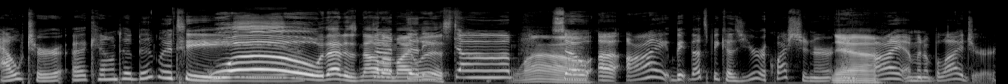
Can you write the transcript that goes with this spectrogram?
outer accountability. Whoa, that is not on my list. Wow. So uh, I but that's because you're a questioner Yeah. and I am an obliger.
